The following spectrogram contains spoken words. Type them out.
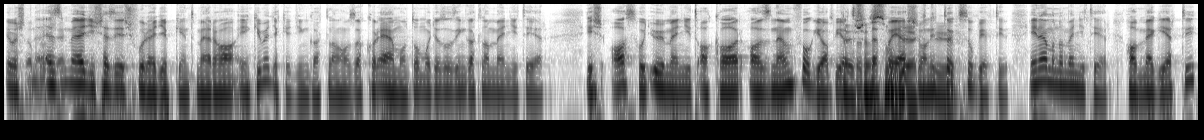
jó, most ez megy is ez is fura egyébként, mert ha én kimegyek egy ingatlanhoz, akkor elmondom, hogy az az ingatlan mennyit ér. És az, hogy ő mennyit akar, az nem fogja a piacot befolyásolni, tök szubjektív. Én elmondom, mennyit ér. Ha megérti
